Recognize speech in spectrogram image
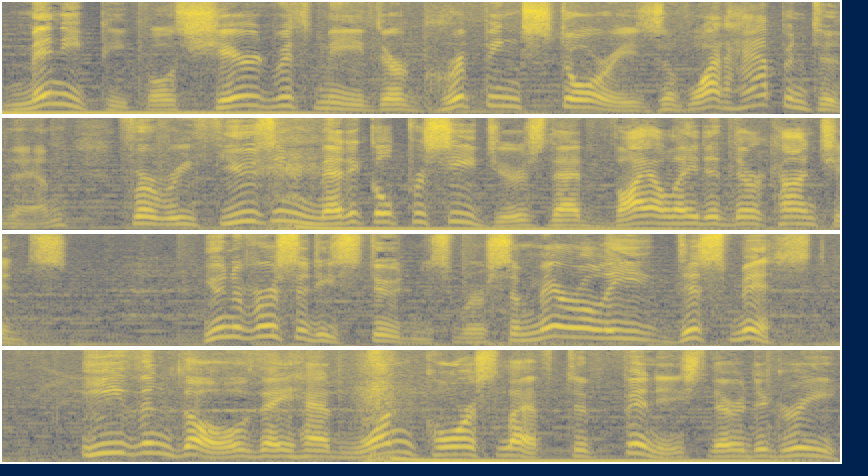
Many people shared with me their gripping stories of what happened to them for refusing medical procedures that violated their conscience. University students were summarily dismissed even though they had one course left to finish their degree.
